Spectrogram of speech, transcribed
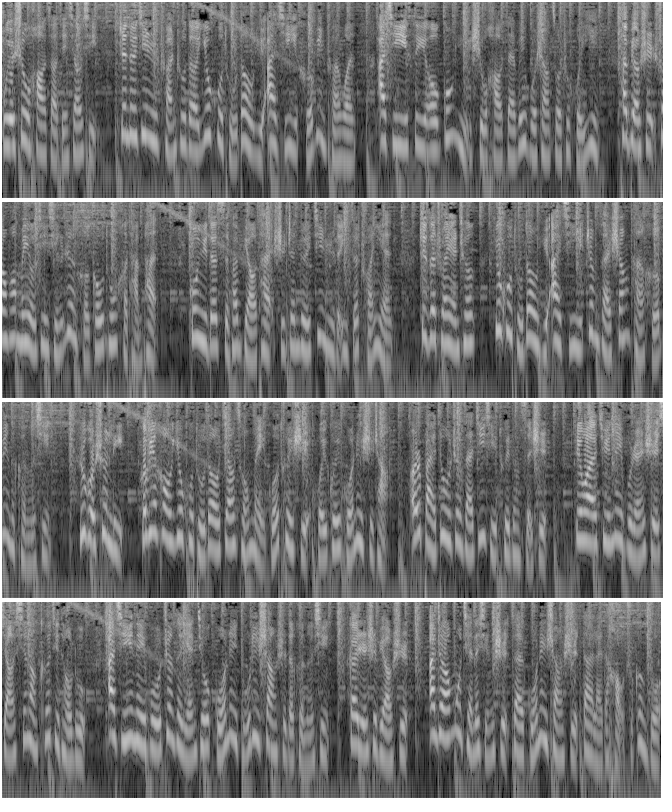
五月十五号早间消息，针对近日传出的优酷土豆与爱奇艺合并传闻，爱奇艺 CEO 龚宇十五号在微博上做出回应。他表示，双方没有进行任何沟通和谈判。龚宇的此番表态是针对近日的一则传言。这则传言称，优酷土豆与爱奇艺正在商谈合并的可能性。如果顺利，合并后优酷土豆将从美国退市，回归国内市场。而百度正在积极推动此事。另外，据内部人士向新浪科技透露，爱奇艺内部正在研究国内独立上市的可能性。该人士表示，按照目前的形势，在国内上市带来的好处更多。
